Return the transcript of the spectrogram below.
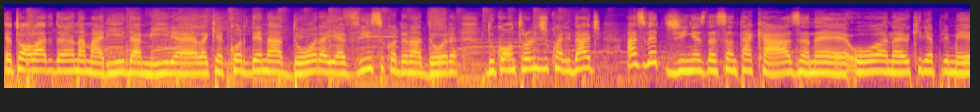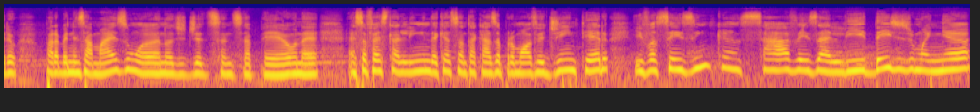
Eu estou ao lado da Ana Maria e da Miriam, ela que é coordenadora e a vice-coordenadora do controle de qualidade As Verdinhas da Santa Casa, né? Ô Ana, eu queria primeiro parabenizar mais um ano de Dia de Santa Isabel, né? Essa festa linda que a Santa Casa promove o dia inteiro e vocês incansáveis ali desde de manhã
